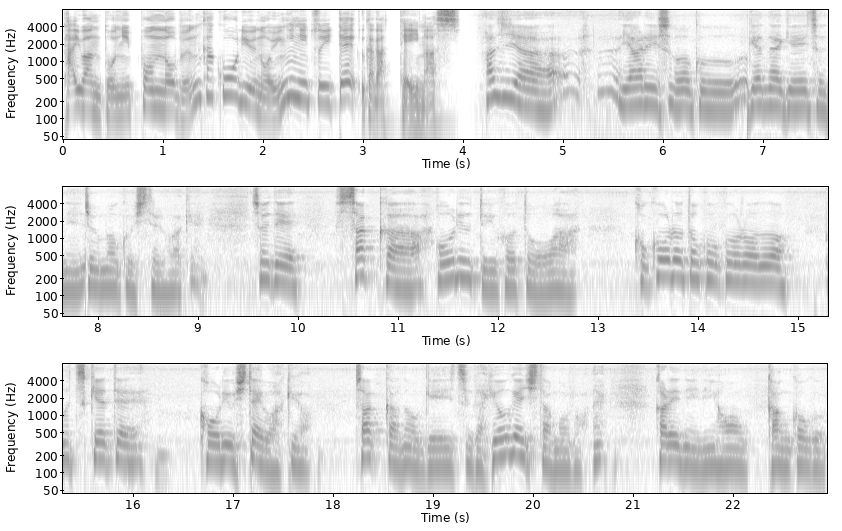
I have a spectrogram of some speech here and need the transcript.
台湾と日本の文化交流の意義について伺っています。アジアやはりすごく現代芸術に注目してるわけ。それでサッカー交流ということは心と心のぶつけて交流したいわけよ。サッカーの芸術が表現したものをね仮に日本韓国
